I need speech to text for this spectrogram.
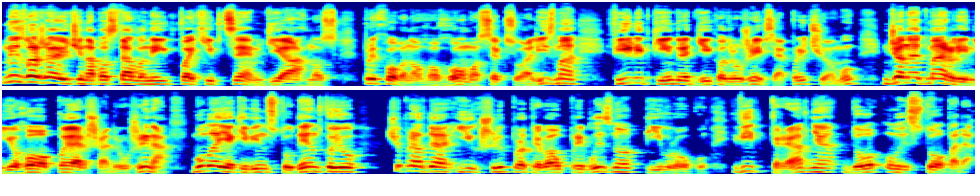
Незважаючи на поставлений фахівцем діагноз прихованого гомосексуалізма, Філіп Кіндред Дік одружився. Причому Джанет Мерлін, його перша дружина, була, як і він, студенткою. Щоправда, їх шлюб протривав приблизно півроку від травня до листопада.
